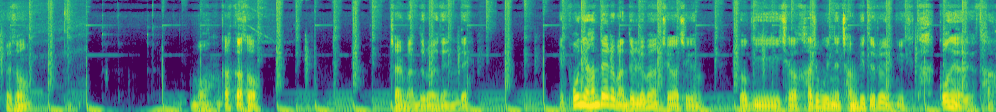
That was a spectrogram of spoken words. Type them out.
그래서 뭐 깎아서 잘 만들어야 되는데 이 폰이 한 대를 만들려면 제가 지금 여기 제가 가지고 있는 장비들을 이렇게 다 꺼내야 돼요 다.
